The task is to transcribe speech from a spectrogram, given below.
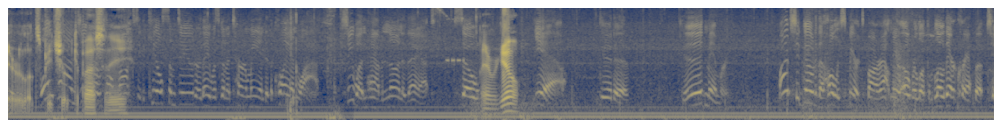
Yeah, reload speed shield capacity. told Moxxi to kill some dude or they was gonna turn me into the clan wife. She wasn't having none of that. So, There we go. yeah, good, uh, good memory. Why go to the Holy Spirits bar out near Overlook and blow their crap up too?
